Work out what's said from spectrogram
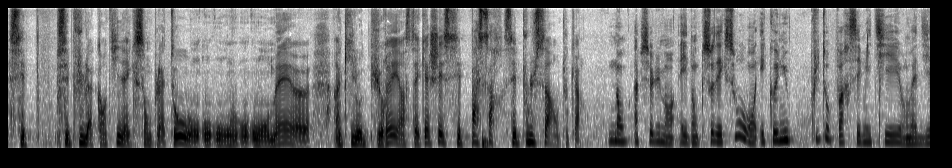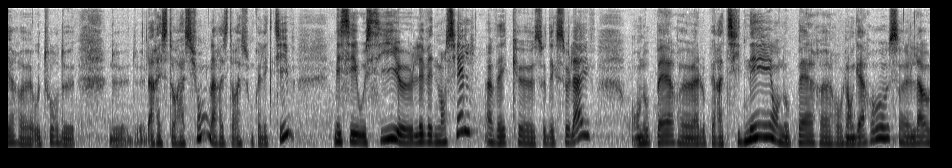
c'est, plus la cantine avec son plateau où on, met un kilo de purée et un steak haché, c'est pas ça, c'est plus ça en tout cas. Non, absolument. Et donc Sodexo est connu plutôt par ses métiers, on va dire, euh, autour de, de, la restauration, la restauration collective, mais c'est aussi euh, l'événementiel avec euh, Sodexo Live. On opère à l'Opéra de Sydney, on opère Roland Garros, là où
